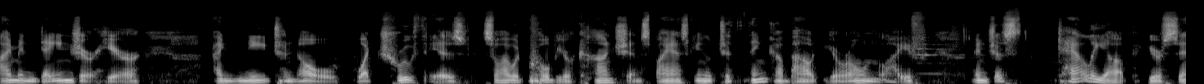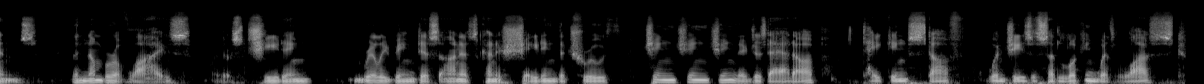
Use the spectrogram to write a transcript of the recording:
I'm in danger here. I need to know what truth is. So I would probe your conscience by asking you to think about your own life and just tally up your sins, the number of lies, whether it's cheating, really being dishonest, kind of shading the truth, ching, ching, ching, they just add up, taking stuff. When Jesus said looking with lust,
